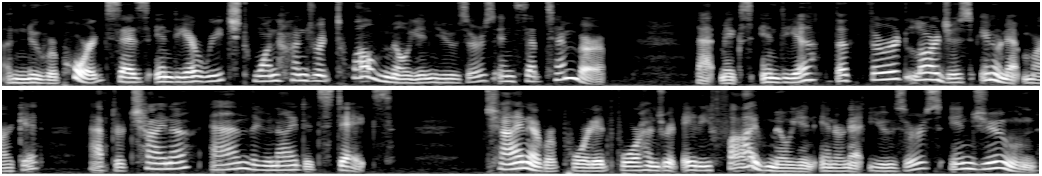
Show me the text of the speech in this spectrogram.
A new report says India reached 112 million users in September. That makes India the third largest Internet market after China and the United States. China reported 485 million Internet users in June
